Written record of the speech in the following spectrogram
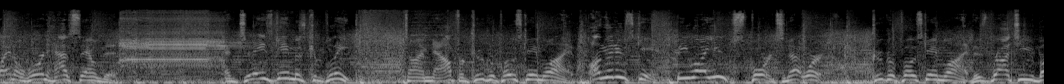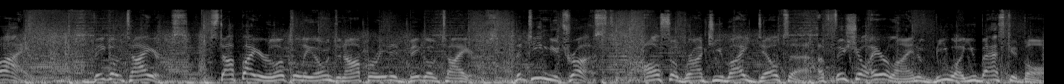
final horn has sounded. And today's game is complete. Time now for Cougar Postgame Live on the Nu Skin, BYU Sports Network. Cougar Postgame Live is brought to you by Big O Tires. Stop by your locally owned and operated Big O Tires, the team you trust. Also brought to you by Delta, official airline of BYU basketball.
